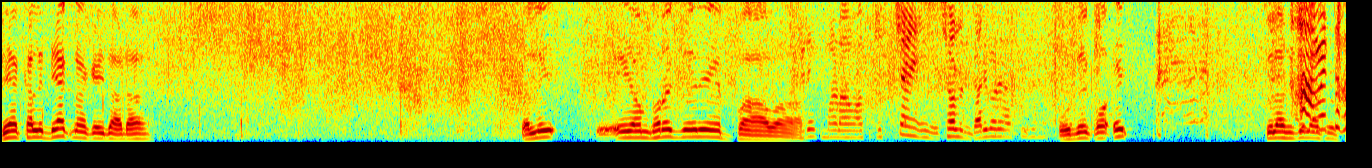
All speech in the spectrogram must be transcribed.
দেখ খালি দেখ না কে দাদা। তাহলে এরম ধরে যে রে বাবা। মারা মাত্র চাই। চলেন গাড়ি বাড়ি আসতে। ওদের ক- এই। চলে আসো চলে আমি আসো। তো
